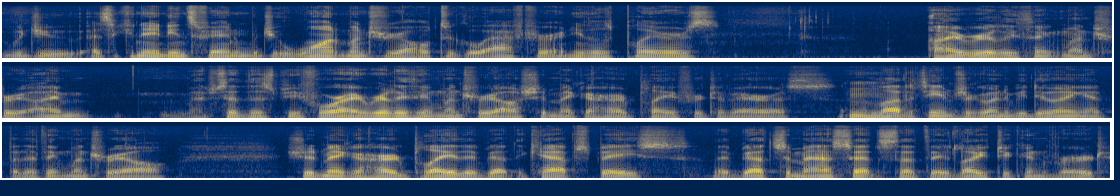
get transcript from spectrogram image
would you, as a Canadiens fan, would you want Montreal to go after any of those players? I really think Montreal. I'm. I've said this before. I really think Montreal should make a hard play for Tavares. Mhm. A lot of teams are going to be doing it, but I think Montreal should make a hard play. They've got the cap space. They've got some assets that they'd like to convert.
